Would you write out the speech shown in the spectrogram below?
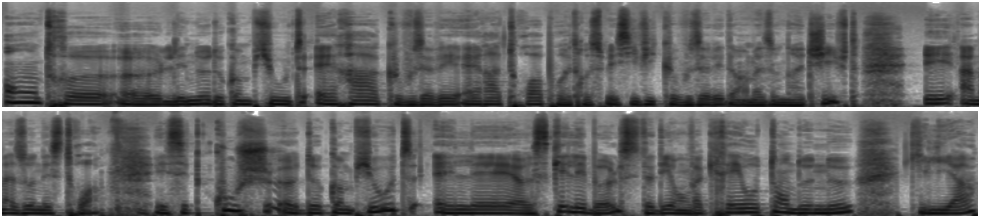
entre euh, les nœuds de compute RA que vous avez, RA3 pour être spécifique, que vous avez dans Amazon Redshift, et Amazon S3. Et cette couche euh, de compute, elle est euh, scalable, c'est-à-dire on va créer autant de nœuds qu'il y a.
